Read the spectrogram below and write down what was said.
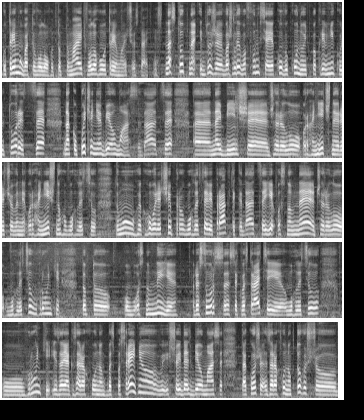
утримувати вологу, тобто мають вологоутримуючу здатність. Наступна і дуже важлива функція, яку виконують покривні культури, це накопичення біомаси. Да? Це е, найбільше джерело органічної речовини, органічного вуглецю. Тому, як говорячи про вуглецеві практики, да, це є основне джерело вуглецю в ґрунті, тобто основний ресурс е, секвестрації вуглецю у ґрунті, і за як за рахунок безпосередньо, що йде з біомаси, також за рахунок того, що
